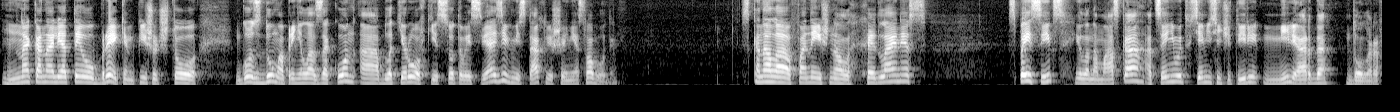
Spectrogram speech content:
На канале Атео Брекен пишут, что Госдума приняла закон о блокировке сотовой связи в местах лишения свободы. С канала Financial Headliners SpaceX Илона Маска оценивают в 74 миллиарда долларов.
